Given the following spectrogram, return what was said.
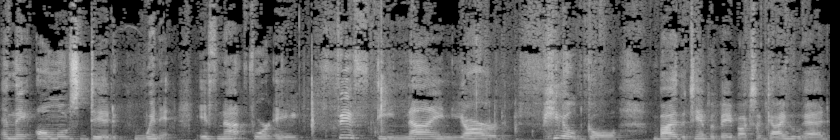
and they almost did win it. If not for a 59 yard field goal by the Tampa Bay Bucks, a guy who had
